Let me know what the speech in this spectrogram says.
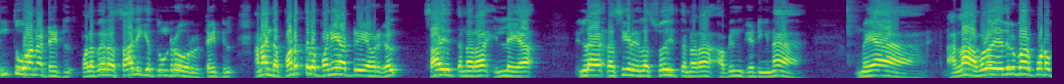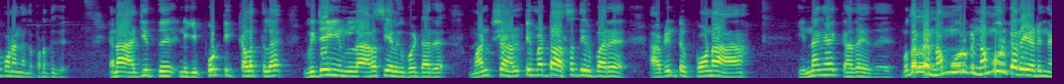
இந்துவான டைட்டில் பல பேரை சாதிக்க தூண்டுற ஒரு டைட்டில் ஆனால் இந்த படத்தில் பணியாற்றியவர்கள் சாதித்தனரா இல்லையா? இல்லை ரசிகர்களை சோதித்தனரா அப்படின்னு கேட்டிங்கன்னா உண்மையா நல்லா அவ்வளோ எதிர்பார்ப்போட போனாங்க அந்த படத்துக்கு. ஏன்னா அஜித் இன்னைக்கு போட்டி களத்தில் விஜயின் இல்லை அரசியலுக்கு போயிட்டாரு. மனுஷன் அல்டிமேட்டாக அசத்தி இருப்பார் அப்படின்ட்டு போனால் என்னங்க கதை இது? முதல்ல நம்ம ஊருக்கு நம்ம ஊர் கதையை எடுங்க.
